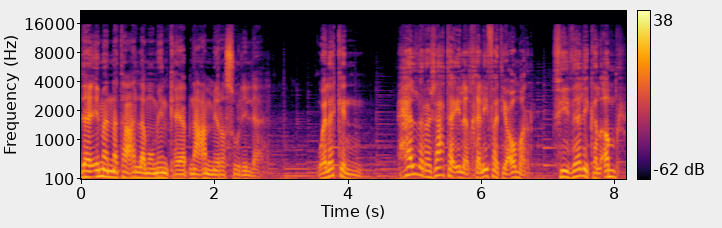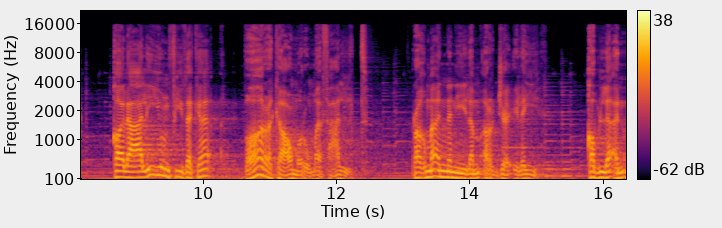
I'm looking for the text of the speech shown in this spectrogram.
دائما نتعلم منك يا ابن عم رسول الله. ولكن هل رجعت إلى الخليفة عمر؟ في ذلك الأمر. قال علي في ذكاء بارك عمر ما فعلت رغم أنني لم أرجع إليه قبل أن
